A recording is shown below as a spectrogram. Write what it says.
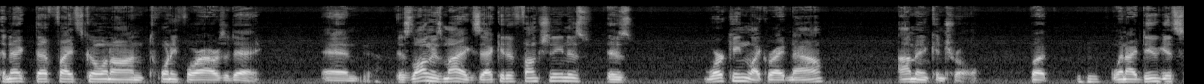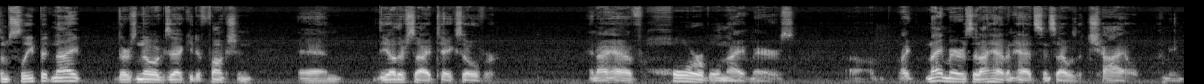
And that, that fight's going on 24 hours a day. And yeah. as long as my executive functioning is is working like right now i'm in control. But Mm-hmm. When I do get some sleep at night, there's no executive function, and the other side takes over. And I have horrible nightmares, um, like nightmares that I haven't had since I was a child. I mean,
